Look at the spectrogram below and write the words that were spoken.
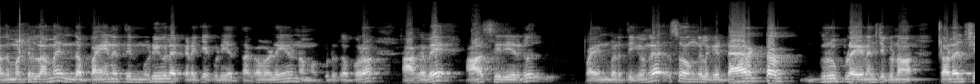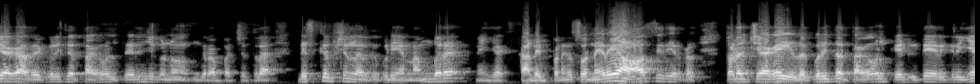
அது மட்டும் இல்லாமல் இந்த பயணத்தின் முடிவுல கிடைக்கக்கூடிய தகவலையும் நம்ம கொடுக்க போறோம். ஆகவே ஆசிரியர்கள் பயன்படுத்திக்கோங்க. ஸோ உங்களுக்கு டைரக்டா குரூப்ல இணைஞ்சுக்கணும். தொடர்ச்சியாக அதை குறித்த தகவல் தெரிஞ்சுக்கணுங்கிற பட்சத்துல டிஸ்கிரிப்ஷன்ல இருக்கக்கூடிய நம்பரை நீங்க கான்டாக்ட் பண்ணுங்க. ஸோ நிறைய ஆசிரியர்கள் தொடர்ச்சியாக இதை குறித்த தகவல் கேட்டுக்கிட்டே இருக்கிறீங்க.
